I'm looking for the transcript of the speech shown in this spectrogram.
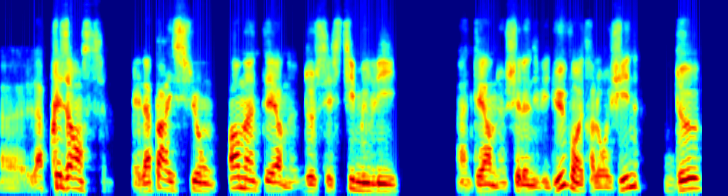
la présence et l'apparition en interne de ces stimuli internes chez l'individu vont être à l'origine de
